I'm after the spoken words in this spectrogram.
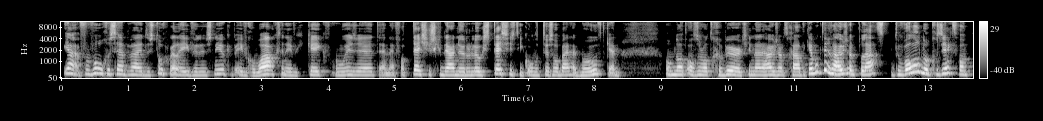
ja, vervolgens hebben wij dus toch wel even de sneeuw. Ik heb even gewacht en even gekeken van hoe is het. En even wat testjes gedaan, neurologische testjes die ik ondertussen al bijna uit mijn hoofd ken. Omdat als er wat gebeurt, je naar de huisarts gaat. Ik heb ook tegen de huisarts laatst toevallig nog gezegd van...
